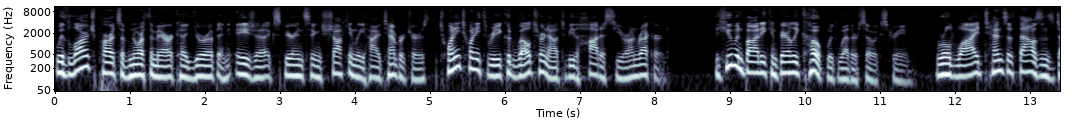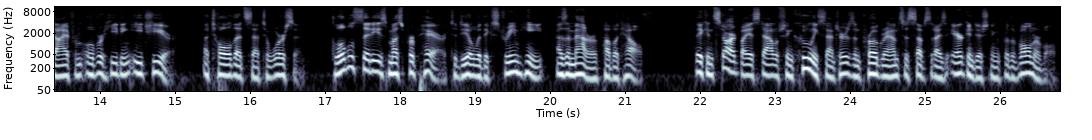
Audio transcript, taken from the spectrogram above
With large parts of North America, Europe, and Asia experiencing shockingly high temperatures, 2023 could well turn out to be the hottest year on record. The human body can barely cope with weather so extreme. Worldwide, tens of thousands die from overheating each year, a toll that's set to worsen. Global cities must prepare to deal with extreme heat as a matter of public health. They can start by establishing cooling centers and programs to subsidize air conditioning for the vulnerable,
